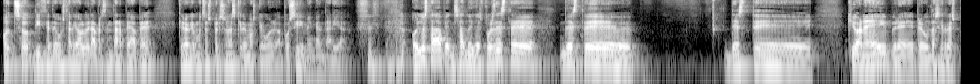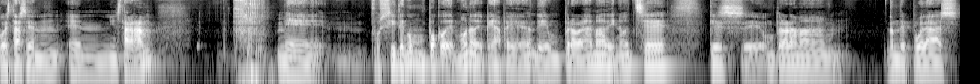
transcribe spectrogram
8 dice, ¿te gustaría volver a presentar PAP? Creo que muchas personas queremos que vuelva. Pues sí, me encantaría. Hoy lo estaba pensando y después de este, de este, de este QA, preguntas y respuestas en, en Instagram, me, pues sí, tengo un poco de mono de PAP, ¿eh? de un programa de noche, que es eh, un programa donde puedas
